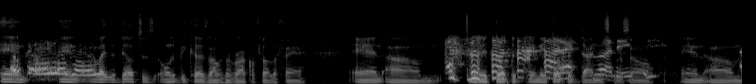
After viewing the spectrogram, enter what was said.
and Okay, and I like the Deltas only because I was a Rockefeller fan, and um, and they thought the, and they thought the Dynasty song, and um,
